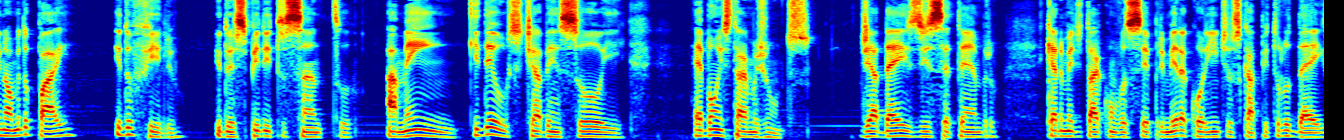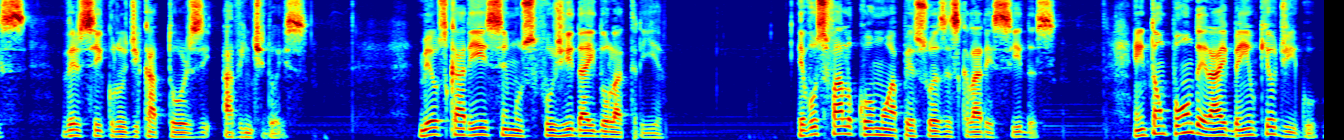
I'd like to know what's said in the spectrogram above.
Em nome do Pai, e do Filho, e do Espírito Santo. Amém. Que Deus te abençoe. É bom estarmos juntos. Dia 10 de setembro, quero meditar com você 1 Coríntios capítulo 10, versículo de 14 a 22. Meus caríssimos, fugi da idolatria. Eu vos falo como a pessoas esclarecidas. Então ponderai bem o que eu digo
